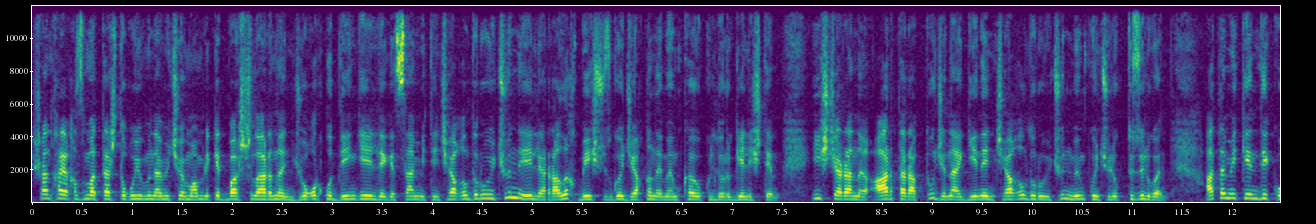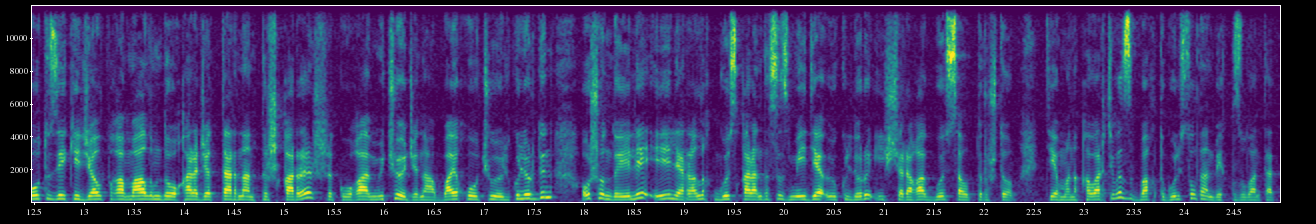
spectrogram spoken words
Шанхай кызматташтык уюмуна мүчө мамлекет башчыларынын жогорку деңгээлдеги саммитин чагылдыруу үчүн эл аралык 500гө жакын ММК өкүлдөрү келишти. Иш чараны ар тараптуу жана кенен чагылдыруу үчүн мүмкүнчүлүк түзүлгөн. Ата мекендик 32 жалпыга маалымдоо каражаттарынан тышкары ШКУга мүчө жана байкоочу өлкөлөрдүн ошондой эле эл аралык көз карандысыз медиа өкүлдөрү иш чарага көз салып турушту. Теманы кабарчыбыз Бактыгүл Султанбек кызы улантат.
